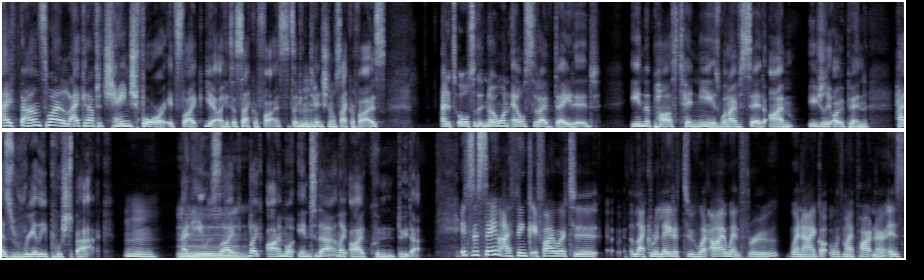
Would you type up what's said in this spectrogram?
I found someone I like enough to change for. It's like, yeah, like it's a sacrifice. It's like an mm. intentional sacrifice. And it's also that no one else that I've dated in the past 10 years, when I've said I'm usually open, has really pushed back. Mm. And he was like, mm. like, I'm not into that. And like I couldn't do that. It's the same. I think if I were to like relate it to what I went through when I got with my partner, is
